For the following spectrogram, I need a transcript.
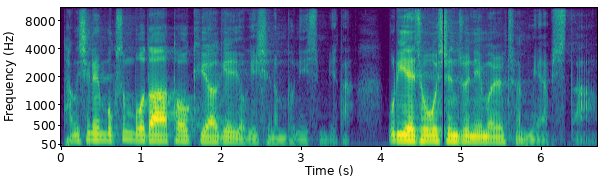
당신의 목숨보다 더 귀하게 여기시는 분이십니다. 우리의 좋으신 주님을 찬미합시다.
